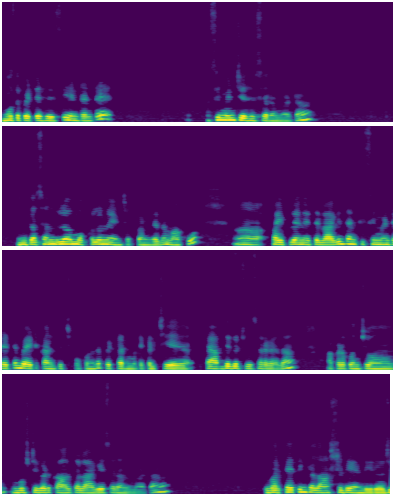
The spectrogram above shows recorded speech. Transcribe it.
మూత పెట్టేసేసి ఏంటంటే సిమెంట్ చేసేసారనమాట. ఇంకా సందులో మొక్కలు ఉన్నాయని చెప్పాను కదా మాకు. పైప్ లైన్ అయితే లాగి దానికి సిమెంట్ అయితే బయట కనిపించుకోకుండా పెట్టారనమాట ఇక్కడ చే ట్యాప్ దగ్గర చూసారు కదా అక్కడ కొంచెం బుష్టిగడు కాలుతో లాగేశాడు అనమాట వర్క్ అయితే ఇంకా లాస్ట్ డే అండి ఈరోజు.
